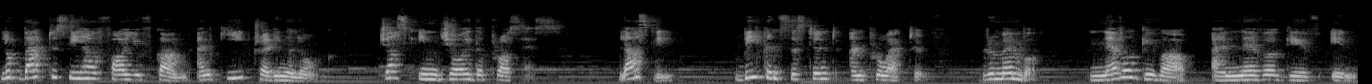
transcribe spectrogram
Look back to see how far you've come and keep treading along. Just enjoy the process. Lastly, be consistent and proactive. Remember, never give up and never give in.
